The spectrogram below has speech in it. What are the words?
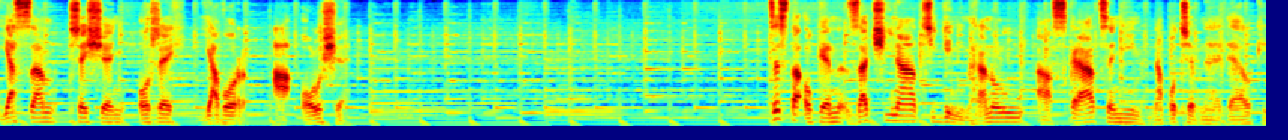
jasan, třešeň, ořech, javor a olše. Cesta oken začíná tříděním hranolů a zkrácením na potřebné délky.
